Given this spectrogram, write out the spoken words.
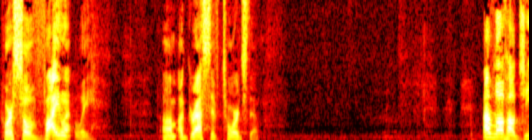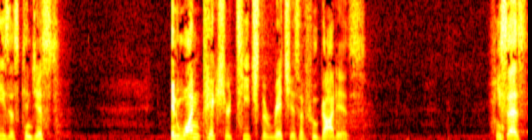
who are so violently um, aggressive towards them. I love how Jesus can just in one picture, teach the riches of who God is. He says,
